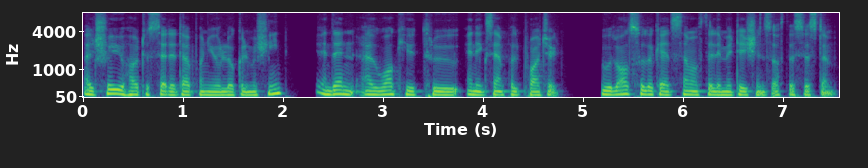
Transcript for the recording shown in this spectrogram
I'll show you how to set it up on your local machine, and then I'll walk you through an example project. We'll also look at some of the limitations of the system.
